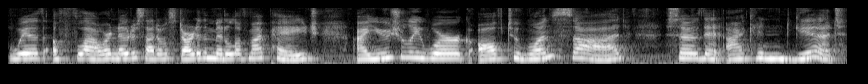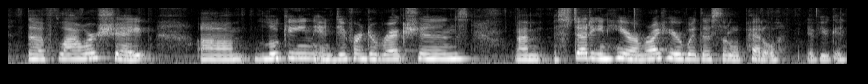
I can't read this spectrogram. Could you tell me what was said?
with a flower. Notice I don't start in the middle of my page. I usually work off to one side so that I can get the flower shape um, looking in different directions. I'm studying here. I'm right here with this little petal, if you can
